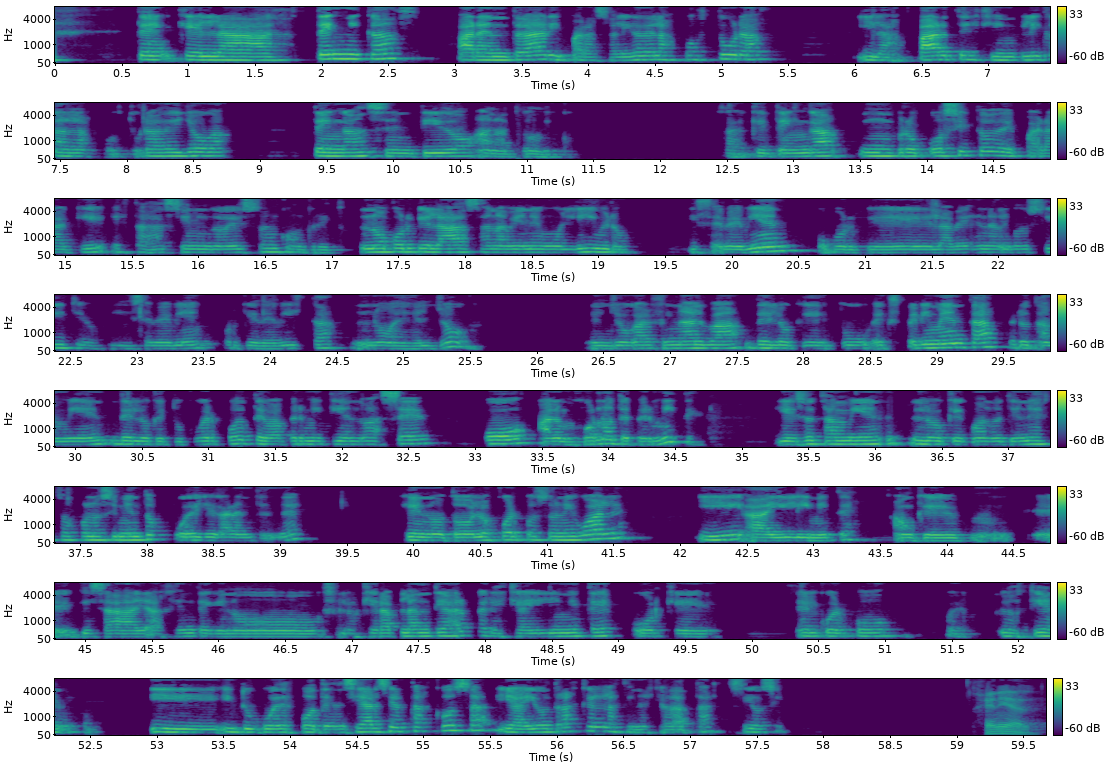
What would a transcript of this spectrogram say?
que las técnicas para entrar y para salir de las posturas y las partes que implican las posturas de yoga tengan sentido anatómico que tenga un propósito de para qué estás haciendo eso en concreto. No porque la asana viene en un libro y se ve bien, o porque la ves en algún sitio y se ve bien, porque de vista no es el yoga. El yoga al final va de lo que tú experimentas, pero también de lo que tu cuerpo te va permitiendo hacer o a lo mejor no te permite. Y eso es también lo que cuando tienes estos conocimientos puedes llegar a entender, que no todos los cuerpos son iguales, y hay límites, aunque mm, eh, quizá haya gente que no se los quiera plantear, pero es que hay límites porque el cuerpo pues, los tiene. Y, y, tú puedes potenciar ciertas cosas y hay otras que las tienes que adaptar, sí o sí. Genial.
